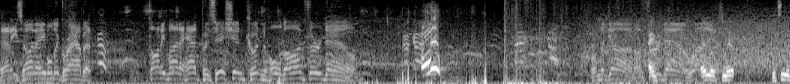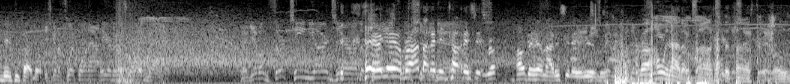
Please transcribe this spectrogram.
And he's unable to grab it. Thought he might have had position, couldn't hold on, third down. Oh! From the gun on third hey, down, Ryan. Hey, little flip. What you would do if you caught that? He's going to flip one out here to his running back. They give him 13 yards there on the Hell yeah, bro. I thought they didn't caught that shit, bro. I was like, hell nah, this shit ain't real, bro. Bro, I went out of bounds. How the time still rolling?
